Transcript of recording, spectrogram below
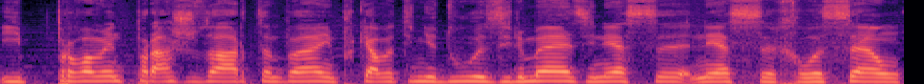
e provavelmente para ajudar também, porque ela tinha duas irmãs e nessa, nessa relação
